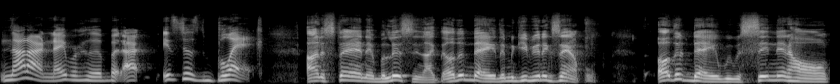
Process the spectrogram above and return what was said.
not our neighborhood, but our, it's just black. I understand that, but listen, like the other day, let me give you an example. The other day, we were sitting at home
